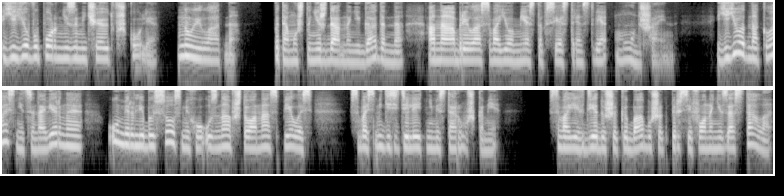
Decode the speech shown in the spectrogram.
Ее в упор не замечают в школе. Ну и ладно. Потому что нежданно-негаданно она обрела свое место в сестринстве Муншайн. Ее одноклассницы, наверное, умерли бы со смеху, узнав, что она спелась с восьмидесятилетними старушками. Своих дедушек и бабушек Персифона не застала,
